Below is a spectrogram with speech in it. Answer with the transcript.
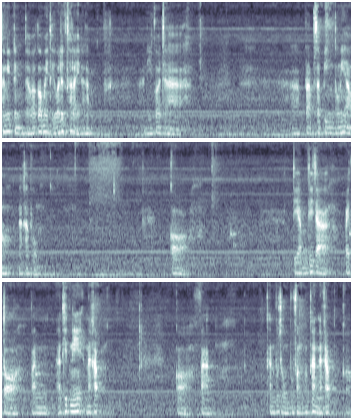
สักนิดหนึ่งแต่ว่าก็ไม่ถือว่าลึกเท่าไหร่นะครับ อันนี้ก็จะปรับสปริงตรงนี้เอานะครับผม ก็เตรียมที่จะไปต่อวันอาทิตย์นี้นะครับ ก็ฝากท่านผู้ชมผู้ฟังทุกท่านนะครับ ก็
